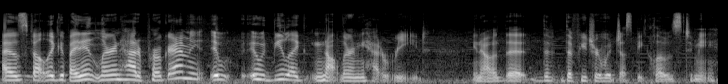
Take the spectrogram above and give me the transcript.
I always felt like if I didn't learn how to program, it, it would be like not learning how to read. You know, the, the, the future would just be closed to me.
